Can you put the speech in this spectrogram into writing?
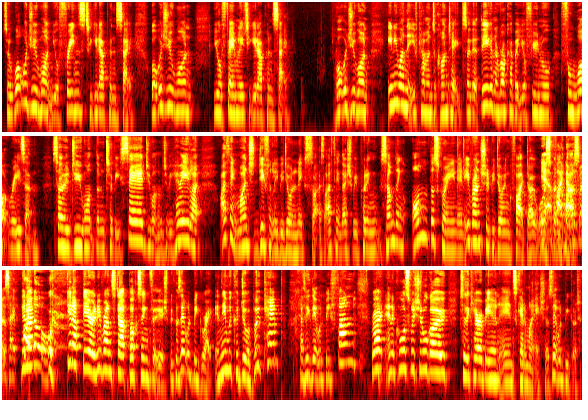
So, what would you want your friends to get up and say? What would you want your family to get up and say? What would you want anyone that you've come into contact so that they're going to rock up at your funeral for what reason? So, do you want them to be sad? Do you want them to be happy? Like, I think mine should definitely be doing an exercise. I think they should be putting something on the screen and everyone should be doing fight dough or a Yeah, spin fight dough, I was gonna say, You know, get up there and everyone start boxing for Ursh because that would be great. And then we could do a boot camp. I think that would be fun, right? And of course, we should all go to the Caribbean and scatter my ashes. That would be good.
